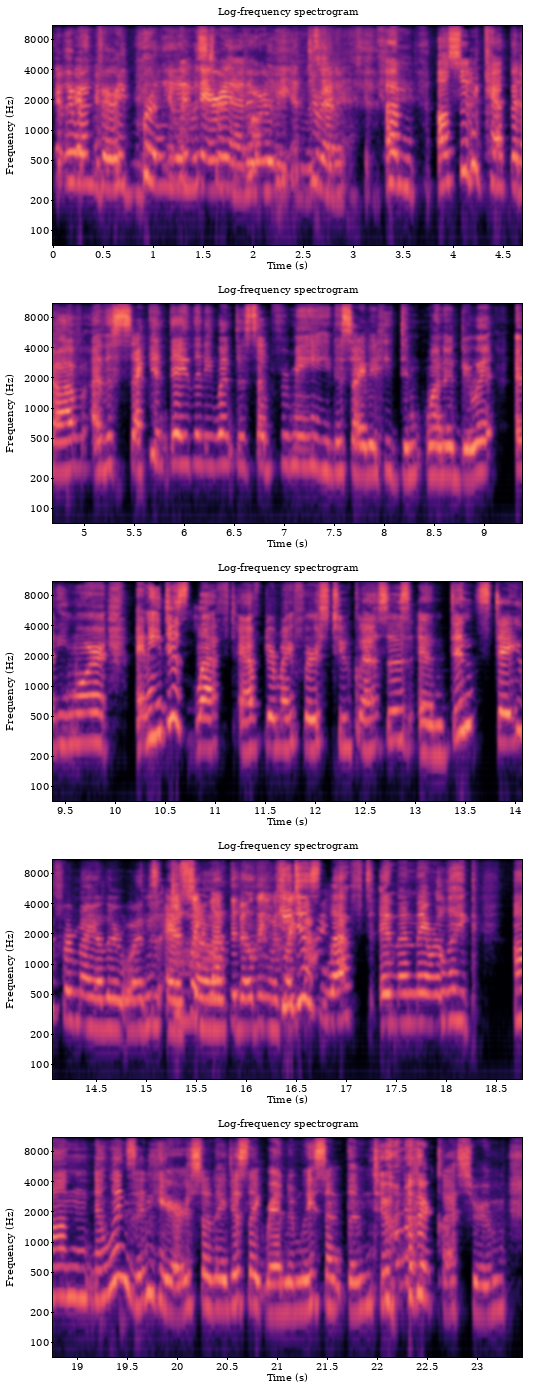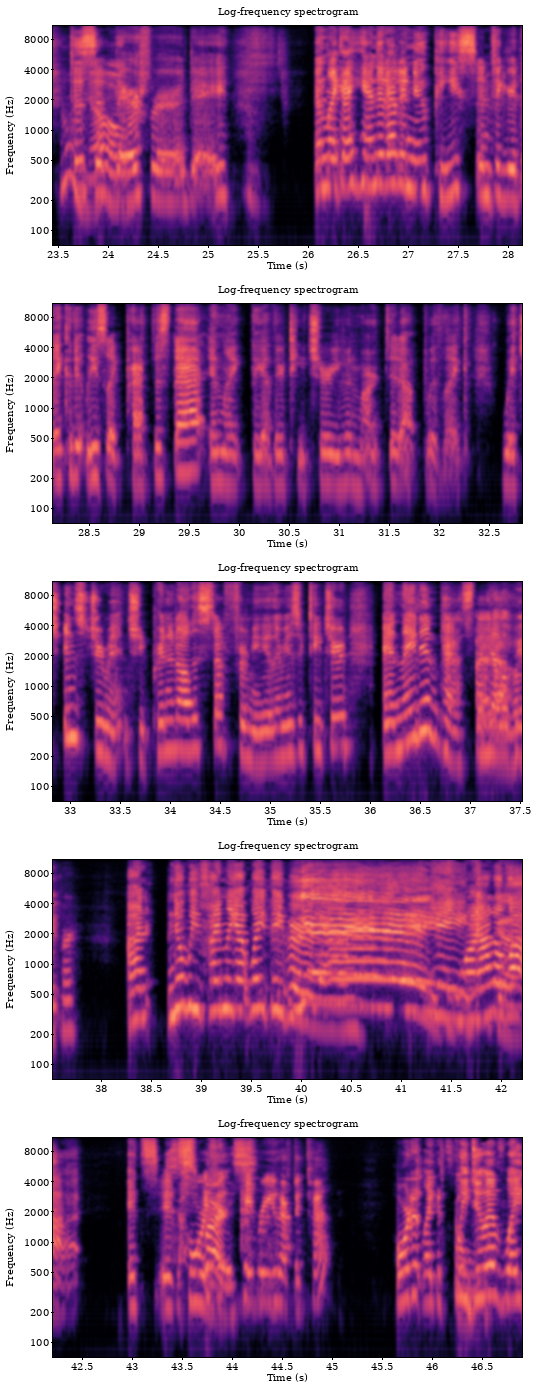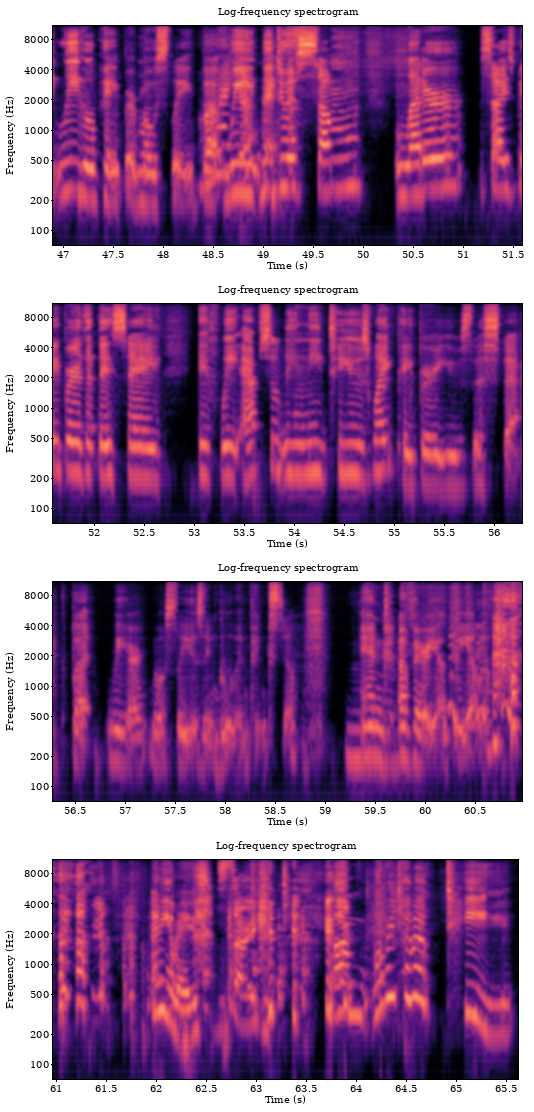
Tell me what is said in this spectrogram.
it went very poorly It and was very traumatic. poorly and was Dramatic. Um, also to cap it off, uh, the second day that he went to sub for me, he decided he didn't want to do it anymore, and he just left after my first two classes and didn't stay for my other ones. And Just so like left the building was he like just "Bye." left, and then they were like. Um, no one's in here, so they just like randomly sent them to another classroom Oh, to sit there for a day. And like I handed out a new piece and figured they could at least like practice that. And like the other teacher even marked it up with like which instrument. She printed all this stuff for me, the other music teacher, and they didn't pass that on yellow out. paper. On no, we finally got white paper. Yay! Yay! Not a lot. It's it's Hoard it. paper you have to cut. Hoard it like it's We do have white legal paper mostly, but Oh we we do have some letter size paper that they say if we absolutely need to use white paper, use this stack. But we are mostly using blue and pink still, Mm. and a very ugly yellow. Anyways, Sorry, um, what were we talking about? Tea.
